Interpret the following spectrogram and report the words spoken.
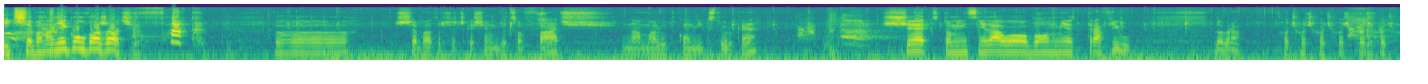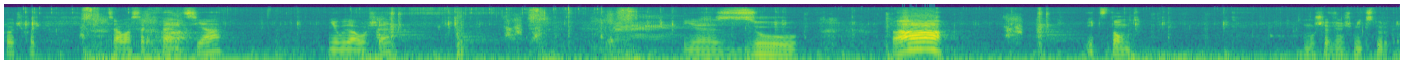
I trzeba na niego uważać. Fuck! Eee, trzeba troszeczkę się wycofać na malutką miksturkę. Shit, to mi nic nie dało, bo on mnie trafił. Dobra, chodź, chodź, chodź, chodź, chodź, chodź, chodź, chodź. Cała sekwencja. Nie udało się. Jezu. A! Idź stąd. Muszę wziąć miksturkę.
